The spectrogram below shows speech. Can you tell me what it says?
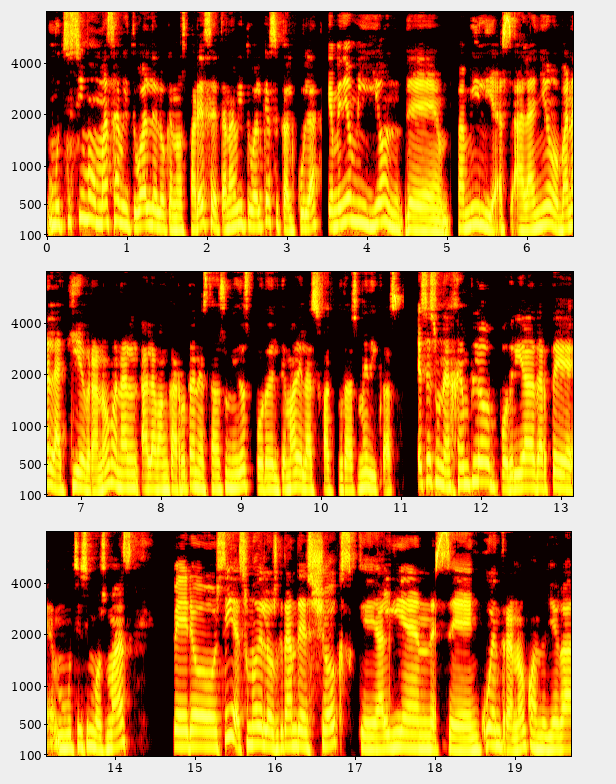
muchísimo más habitual de lo que nos parece, tan habitual que se calcula que medio millón de familias al año van a la quiebra, ¿no? Van a, la bancarrota en Estados Unidos por el tema de las facturas médicas. Ese es un ejemplo, podría darte muchísimos más pero sí, es uno de los grandes shocks que alguien se encuentra ¿no? cuando llega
